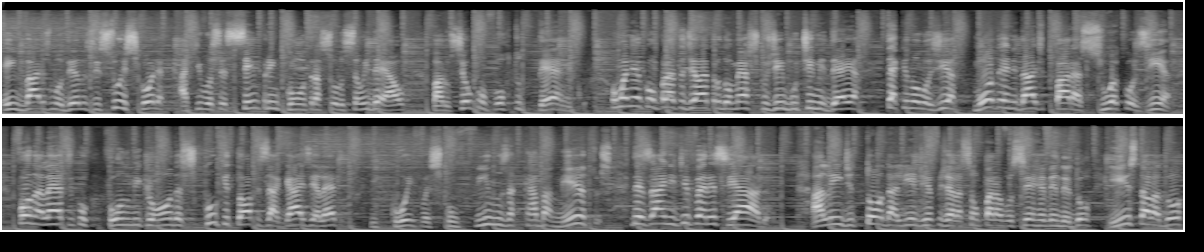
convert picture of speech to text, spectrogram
em vários modelos e sua escolha. Aqui você sempre encontra a solução ideal para o seu conforto térmico. Uma linha completa de eletrodomésticos de embutir ideia, tecnologia, modernidade para a sua cozinha. Forno elétrico, forno micro-ondas, cooktops a gás e elétrico e coifas com finos acabamentos. Design diferenciado. Além de toda a linha de refrigeração para você, revendedor e instalador,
